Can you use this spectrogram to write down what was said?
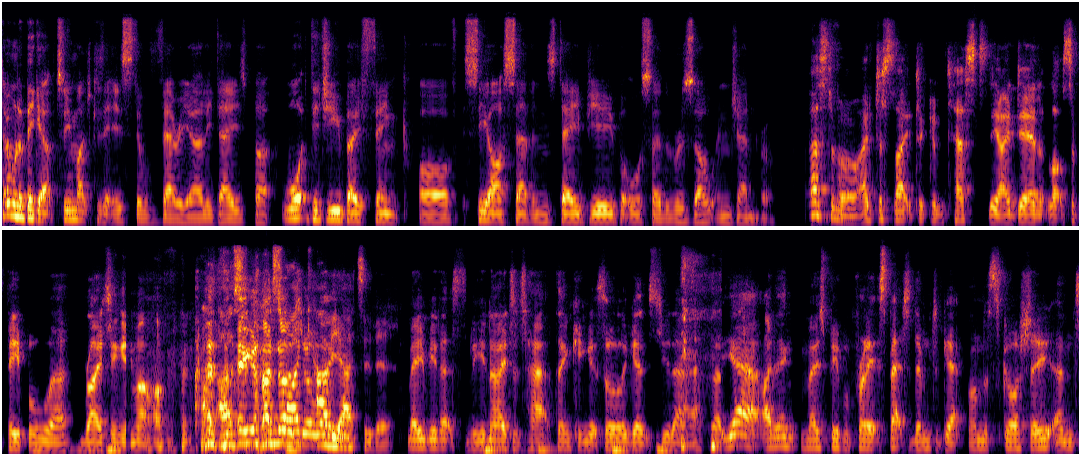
Don't want to big it up too much because it is still very early days, but what did you both think of CR7's debut, but also the result in general? First of all, I'd just like to contest the idea that lots of people were writing him off. I, I, think- that's why I why you- caveated it. Maybe that's the United hat thinking it's all against you there. But yeah, I think most people probably expected him to get on the score sheet, and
